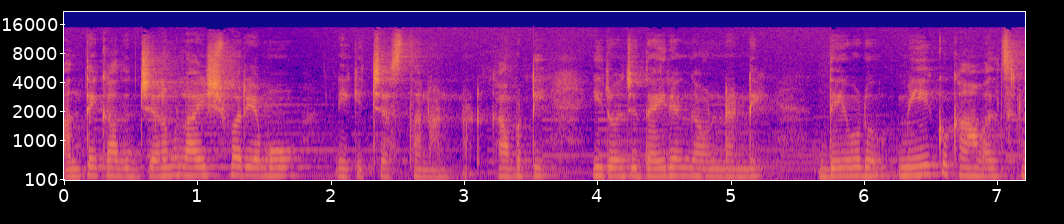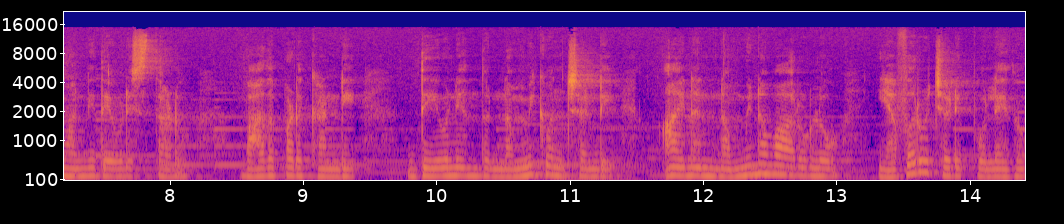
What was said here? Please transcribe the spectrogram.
అంతేకాదు జనముల ఐశ్వర్యము నీకు ఇచ్చేస్తాను అంటున్నాడు కాబట్టి ఈరోజు ధైర్యంగా ఉండండి. దేవుడు మీకు కావాల్సినవన్నీ దేవుడిస్తాడు. బాధపడకండి. దేవుని ఎందు నమ్మిక ఉంచండి. ఆయన నమ్మిన వారిలో ఎవరూ చెడిపోలేదు.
